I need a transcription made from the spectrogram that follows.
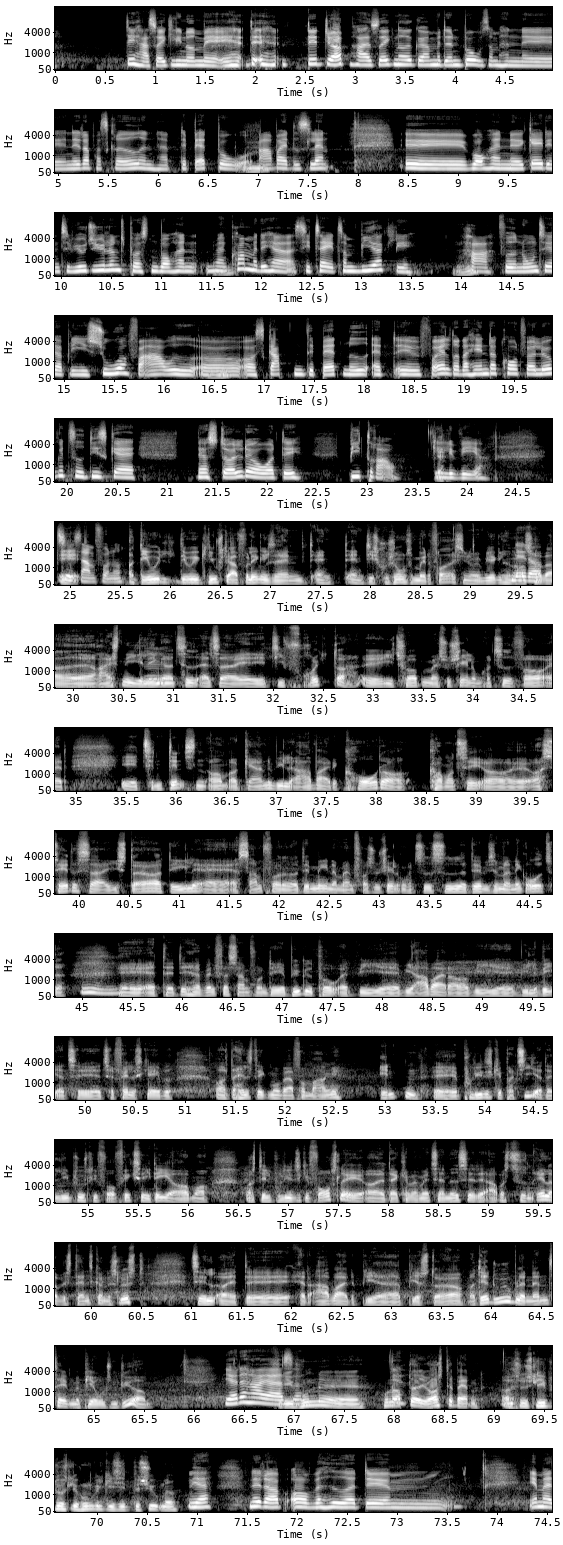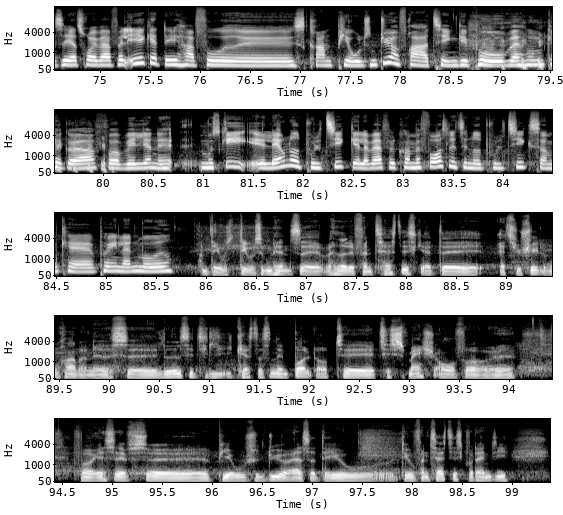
det har så ikke lige noget med, det, det job har altså ikke noget at gøre med den bog, som han øh, netop har skrevet, den her debatbog, mm. Arbejdets Land, øh, hvor han øh, gav et interview til Jyllandsposten, hvor han, mm. han kom med det her citat, som virkelig mm. har fået nogen til at blive sure, farvet og, mm. og skabt en debat med, at øh, forældre, der henter kort før lukketid, de skal være stolte over det bidrag, de ja. leverer til Æ, samfundet. Og det er jo, det er jo i knivskarp forlængelse af en, af, en, af en diskussion, som Mette Frederiksen jo i virkeligheden Netop. også har været øh, rejsende i længere mm. tid. Altså de frygter øh, i toppen af Socialdemokratiet for, at øh, tendensen om at gerne ville arbejde kortere kommer til at, øh, at sætte sig i større dele af, af samfundet, og det mener man fra Socialdemokratiets side, at det har vi simpelthen ikke råd til. Mm. Øh, at øh, det her velfærdssamfund, det er bygget på, at vi, vi arbejder og vi, vi leverer til, til fællesskabet, og at der helst ikke må være for mange enten øh, politiske partier, der lige pludselig får fikse idéer om at, at stille politiske forslag, og der kan være med til at nedsætte arbejdstiden, eller hvis danskernes lyst til, at, øh, at arbejde bliver, bliver større. Og det har du jo blandt andet talt med Pia Olsen Dyr om. Ja, det har jeg Fordi altså. hun, øh, hun ja. opdagede jo også debatten, og synes lige pludselig, hun vil give sit besøg med. Ja, netop. Og hvad hedder det... Um Jamen altså, jeg tror i hvert fald ikke, at det har fået øh, skræmt Pia Olsen Dyr fra at tænke på, hvad hun kan gøre for vælgerne. Måske øh, lave noget politik, eller i hvert fald komme med forslag til noget politik, som kan på en eller anden måde det er, jo, det er jo simpelthen øh, hvad hedder det, fantastisk, at, øh, at Socialdemokraternes øh, ledelse de kaster sådan en bold op til, til smash over for, for SF's øh, Pia Olsen Dyr. Altså, det er, jo, det er jo fantastisk, hvordan de,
